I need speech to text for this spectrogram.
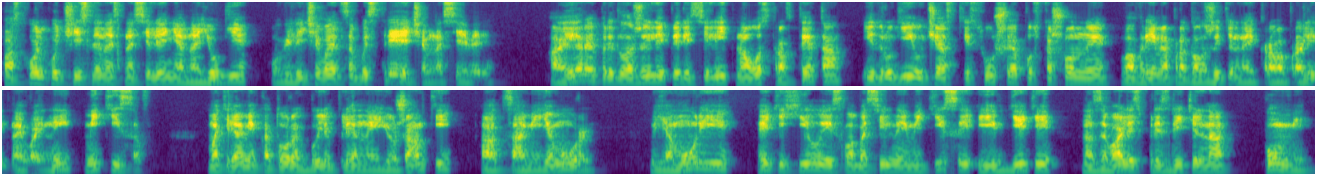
поскольку численность населения на юге увеличивается быстрее, чем на севере. Аэры предложили переселить на остров Тета и другие участки суши, опустошенные во время продолжительной кровопролитной войны, метисов, матерями которых были пленные южанки, а отцами ямуры. В Ямурии эти хилые и слабосильные метисы и их дети назывались презрительно «помми».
